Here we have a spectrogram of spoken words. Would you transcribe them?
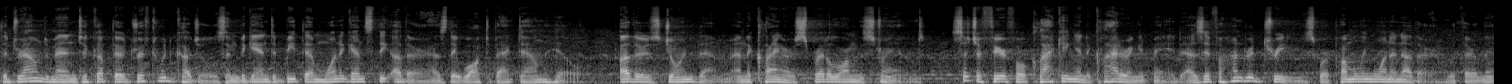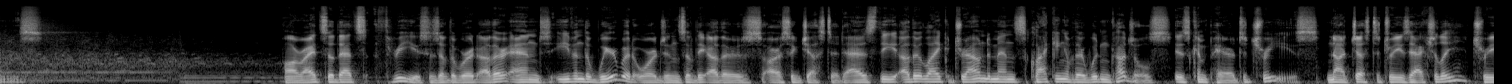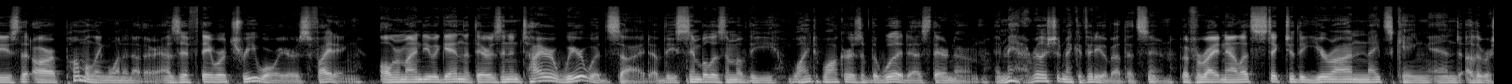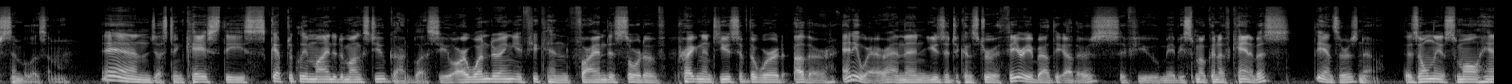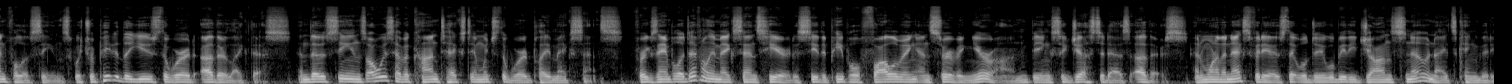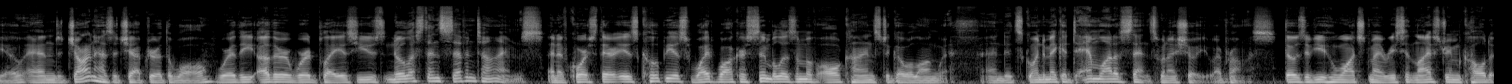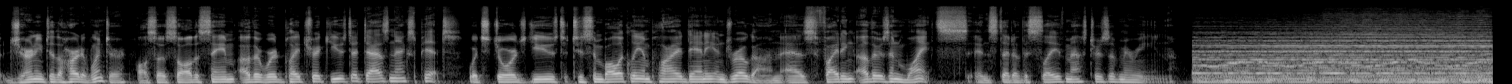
The drowned men took up their driftwood cudgels and began to beat them one against the other as they walked back down the hill. Others joined them, and the clangor spread along the strand. Such a fearful clacking and a clattering it made, as if a hundred trees were pummeling one another with their limbs. Alright, so that's three uses of the word other, and even the weirwood origins of the others are suggested, as the other like drowned men's clacking of their wooden cudgels is compared to trees. Not just to trees, actually, trees that are pummeling one another, as if they were tree warriors fighting. I'll remind you again that there is an entire weirwood side of the symbolism of the White Walkers of the Wood, as they're known. And man, I really should make a video about that soon. But for right now, let's stick to the Euron Night's King and other symbolism. And just in case the skeptically minded amongst you, God bless you, are wondering if you can find this sort of pregnant use of the word other anywhere and then use it to construe a theory about the others, if you maybe smoke enough cannabis, the answer is no. There's only a small handful of scenes which repeatedly use the word other like this, and those scenes always have a context in which the wordplay makes sense. For example, it definitely makes sense here to see the people following and serving Euron being suggested as others. And one of the next videos that we'll do will be the Jon Snow Night's King video, and Jon has a chapter at the wall where the other wordplay is used no less than seven times. And of course, there is copious White Walker symbolism of all kinds to go along with, and it's going to make a damn lot of sense when I show you, I promise. Those of you who watched my recent recent live stream called Journey to the Heart of Winter also saw the same other wordplay trick used at Daznak's Pit, which George used to symbolically imply Dany and Drogon as fighting others in whites instead of the slave masters of Meereen.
